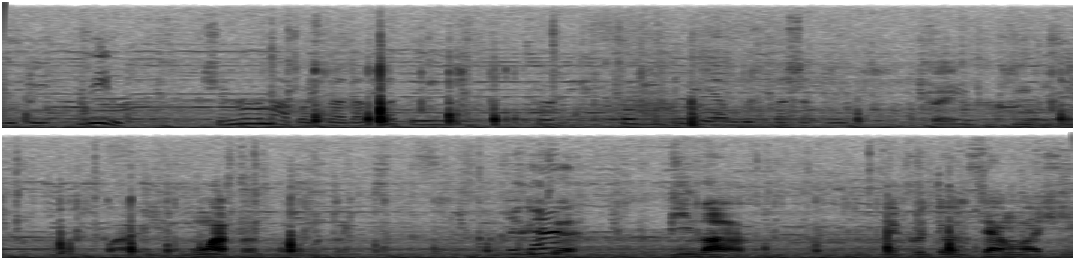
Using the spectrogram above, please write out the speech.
gutul, e plin. Și nu numai pe ăsta, dar toate, tot, tot guturii am văzut așa cum. Păi, nu e moartă după butoi. Păi da, Uite, Bila, de câte ori ți-am luat și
